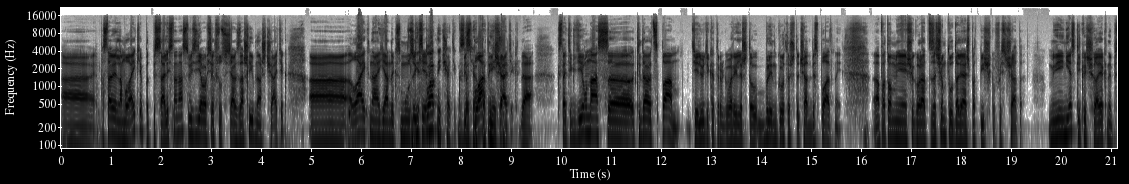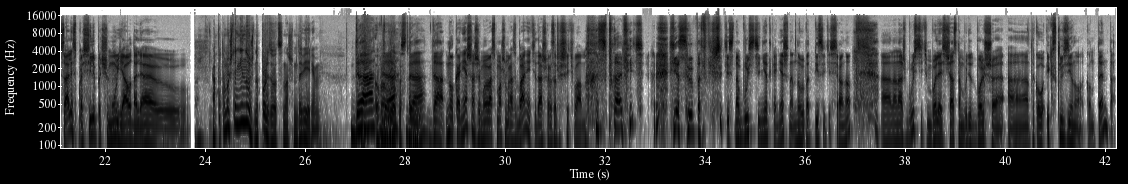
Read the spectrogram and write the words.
А, поставили нам лайки, подписались на нас везде, во всех соцсетях, зашли в наш чатик. А, лайк на Яндекс Музыке. Бесплатный чатик, кстати, Бесплатный отмечу. чатик, да. Кстати, где у нас э, кидают спам, те люди, которые говорили, что, блин, круто, что чат бесплатный. А потом мне еще говорят, зачем ты удаляешь подписчиков из чата? Мне несколько человек написали, спросили, почему я удаляю А потому что не нужно пользоваться нашим доверием. Да, да, да, да. Но, конечно же, мы вас можем разбанить и даже разрешить вам спамить, если вы подпишетесь на Boosty. Нет, конечно, но вы подписывайтесь все равно а, на наш Boosty, тем более сейчас там будет больше а, такого эксклюзивного контента.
